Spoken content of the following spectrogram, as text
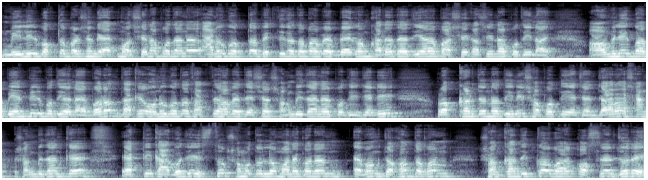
মিলির বক্তব্যের সঙ্গে একমত। সেনাপ্রধানের আনুগত্য ব্যক্তিগতভাবে বেগম খালেদা জিয়া বা শেখ হাসিনার প্রতি নয়। আওয়ামী লীগ বা বিএনপির প্রতিও নয়, বরং তাকে অনুগত থাকতে হবে দেশের সংবিধানের প্রতি, যেটি রক্ষার জন্য তিনি শপথ নিয়েছেন। যারা সংবিধানকে একটি কাগজে স্তূপ সমতুল্য মনে করেন এবং যখন তখন সংখ্যাধিক্য বা অস্ত্রের জোরে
